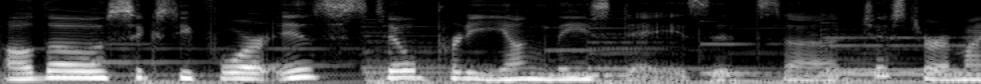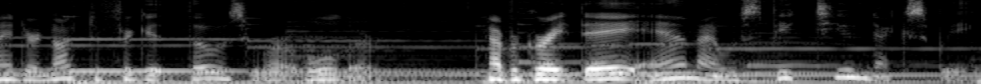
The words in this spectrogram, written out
Although 64 is still pretty young these days, it's uh, just a reminder not to forget those who are older. Have a great day, and I will speak to you next week.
